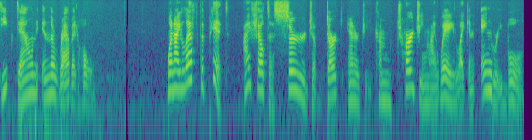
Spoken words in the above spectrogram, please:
Deep Down in the Rabbit Hole. When I left the pit, I felt a surge of dark energy come charging my way like an angry bull.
